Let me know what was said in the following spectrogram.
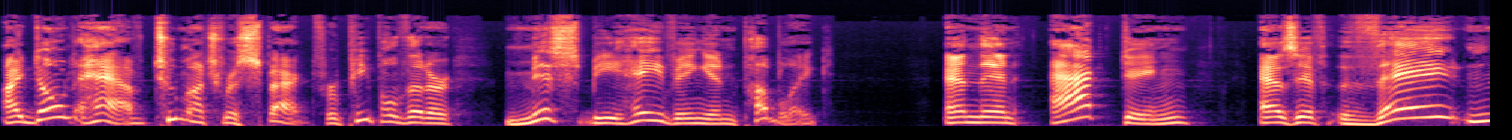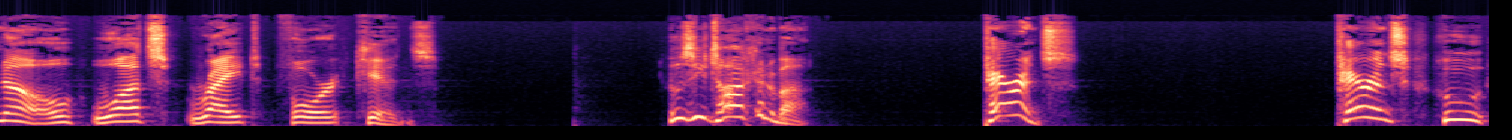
I don't have too much respect for people that are misbehaving in public and then acting as if they know what's right for kids. Who's he talking about? Parents. Parents who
